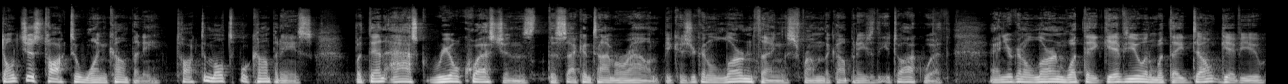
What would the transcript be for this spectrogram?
Don't just talk to one company, talk to multiple companies, but then ask real questions the second time around because you're going to learn things from the companies that you talk with. And you're going to learn what they give you and what they don't give you.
